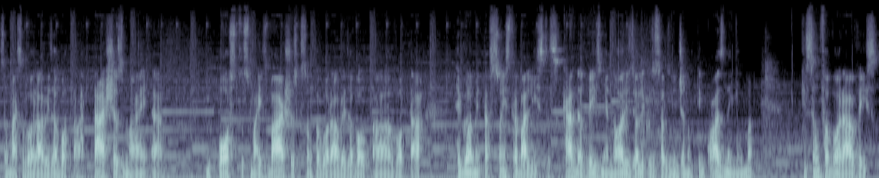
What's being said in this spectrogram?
são mais favoráveis a votar taxas mais, impostos mais baixos, que são favoráveis a, vo a votar regulamentações trabalhistas cada vez menores, e olha que os Estados Unidos já não tem quase nenhuma, que são favoráveis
